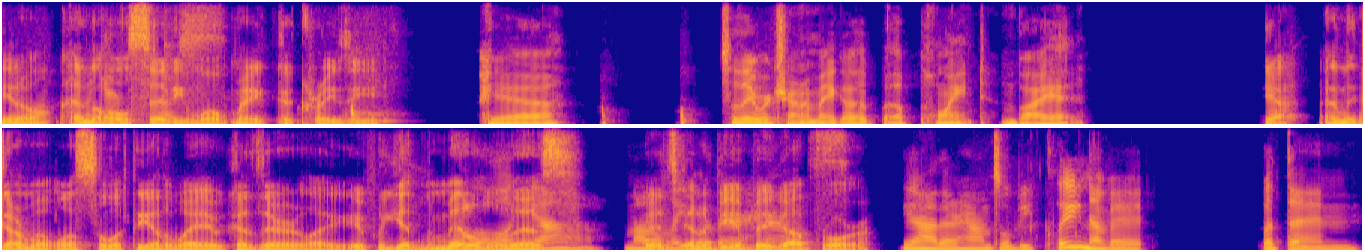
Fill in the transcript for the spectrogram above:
you know, and the whole city us. won't make a crazy. Yeah. So they were trying to make a, a point by it. Yeah. And the government wants to look the other way because they're like, if we get in the middle Well, of this, yeah. It's going to be a big hands- uproar. yeah their hands will be clean of it but then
